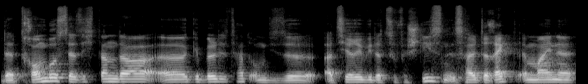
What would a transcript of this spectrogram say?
Der Thrombus, der sich dann da äh, gebildet hat, um diese Arterie wieder zu verschließen, ist halt direkt in meine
